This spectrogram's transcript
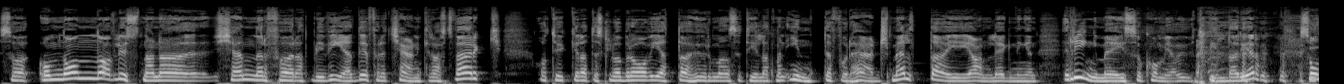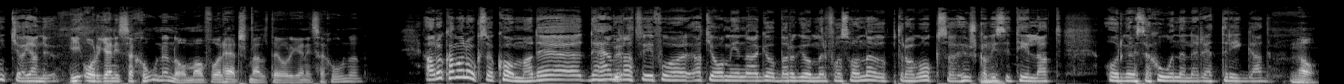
Så om någon av lyssnarna känner för att bli vd för ett kärnkraftverk och tycker att det skulle vara bra att veta hur man ser till att man inte får härdsmälta i anläggningen, ring mig så kommer jag utbilda er. Sånt gör jag nu. i organisationen då, om man får härdsmälta i organisationen. Ja, då kan man också komma. Det, det händer att, vi får, att jag och mina gubbar och gummor får sådana uppdrag också. Hur ska vi se till att organisationen är rätt riggad? Ja.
